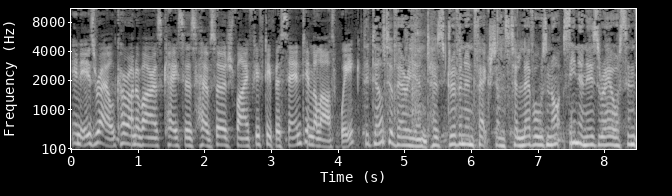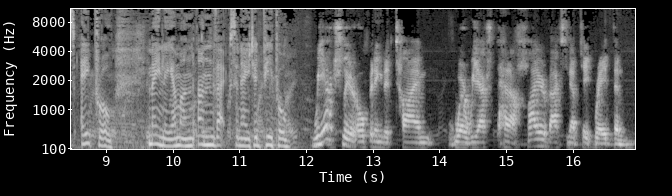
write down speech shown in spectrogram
In Israel, coronavirus cases have surged by 50% in the last week. The Delta variant has driven infections to levels not seen in Israel since April, mainly among unvaccinated people. We actually are opening at a time where we actually had a higher vaccine uptake rate than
